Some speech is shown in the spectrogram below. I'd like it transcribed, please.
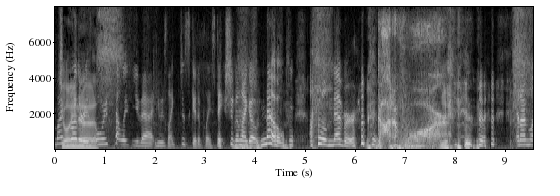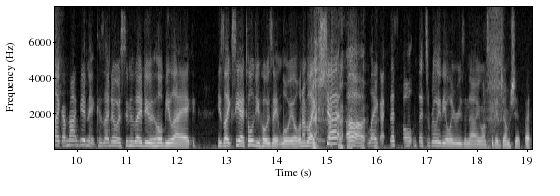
my Join brother us. is always telling me that. He was like, just get a PlayStation. And I go, no, I will never. God of War. and I'm like, I'm not getting it because I know as soon as I do, he'll be like, he's like, see, I told you Hose ain't loyal. And I'm like, shut up. Like that's all, that's really the only reason now he wants me to jump ship. But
